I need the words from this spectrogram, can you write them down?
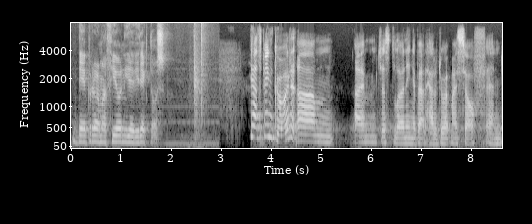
de programación y de directos. Yeah, it's been good. Um, I'm just learning about how to do it myself and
